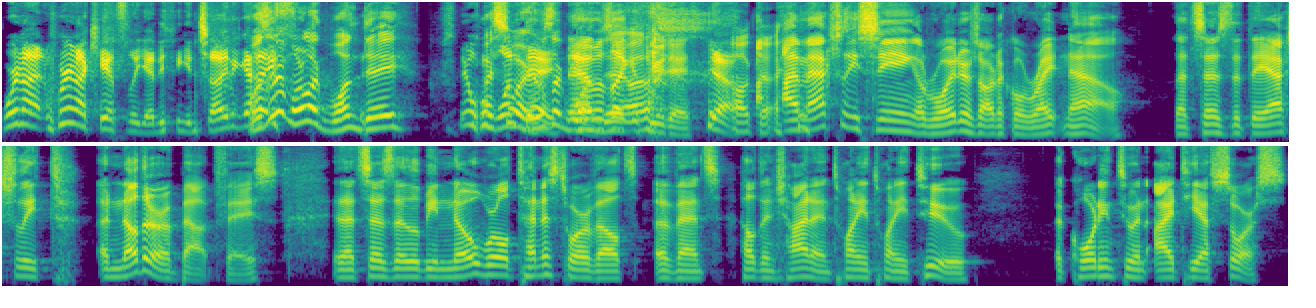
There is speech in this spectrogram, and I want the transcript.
We're not, we're not canceling anything in China, guys." Wasn't it more like one day? It was I one swear, it was like Yeah, it was day. like a few days. yeah, Okay. I'm actually seeing a Reuters article right now that says that they actually t- another about face that says that there'll be no World Tennis Tour events, events held in China in 2022, according to an ITF source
